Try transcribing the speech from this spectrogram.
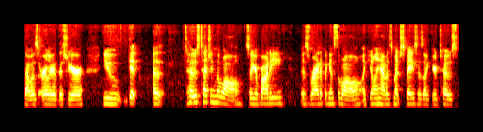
that was earlier this year. You get uh, toes touching the wall, so your body is right up against the wall. Like you only have as much space as like your toes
